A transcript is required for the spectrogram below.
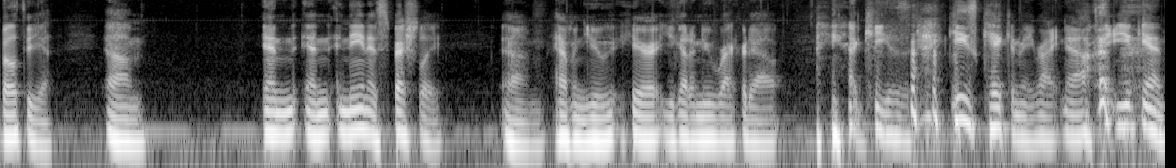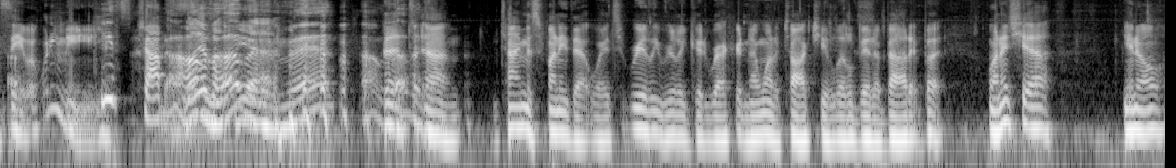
both of you, um, and and Nina especially um, having you here. You got a new record out. Keith Keith's kicking me right now. you can't see it. What do you mean? Keith's chopped I'm liver. loving yeah. it, man. I'm loving But it. um, time is funny that way. It's a really, really good record, and I want to talk to you a little bit about it. But why don't you, you know,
